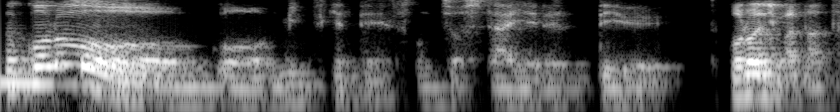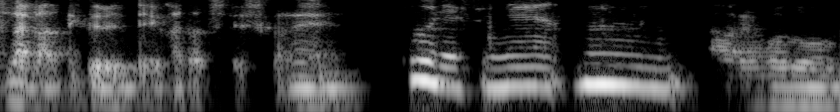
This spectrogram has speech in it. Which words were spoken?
ところをこう見つけて尊重してあげるっていうところにまたつながってくるっていう形ですかね。そうですね。うん。ほど。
